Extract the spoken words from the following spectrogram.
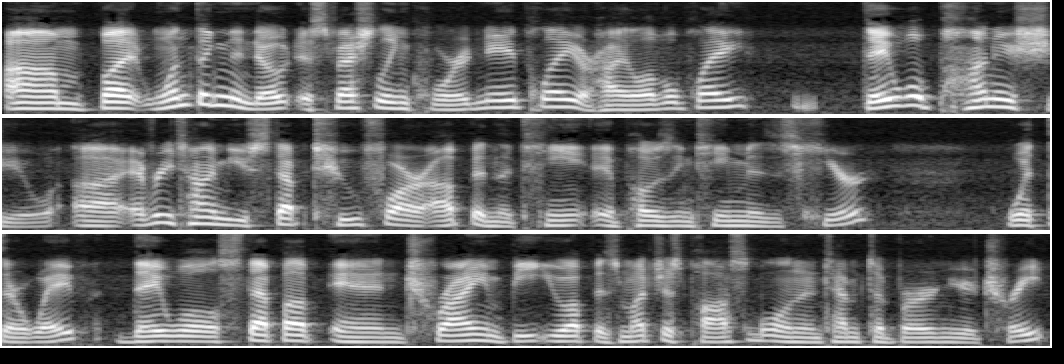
go. Um, but one thing to note, especially in coordinated play or high level play, they will punish you uh, every time you step too far up and the team opposing team is here with their wave, they will step up and try and beat you up as much as possible in an attempt to burn your trait.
